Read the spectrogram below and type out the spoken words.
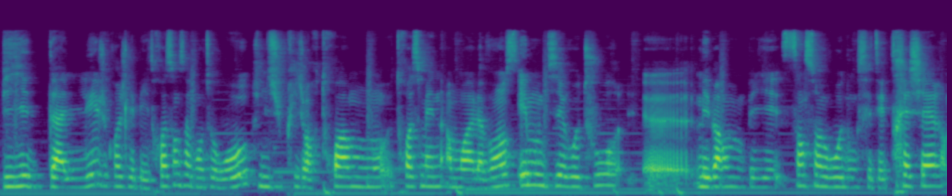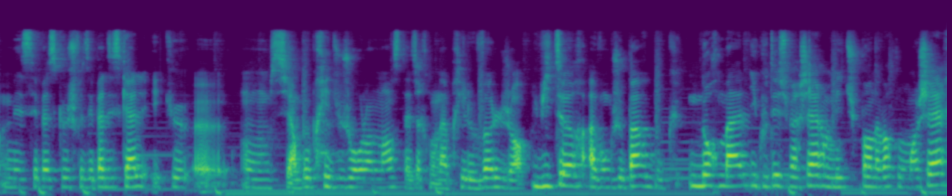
billet d'aller, je crois que je l'ai payé 350 euros. Je m'y suis pris genre 3, mois, 3 semaines, un mois à l'avance. Et mon billet retour, euh, mes parents m'ont payé 500 euros, donc c'était très cher, mais c'est parce que je faisais pas d'escale et que euh, on s'y est un peu pris du jour au lendemain, c'est-à-dire qu'on a pris le vol genre 8 heures avant que je parte, donc normal, il coûtait super cher, mais tu peux en avoir pour moins cher.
